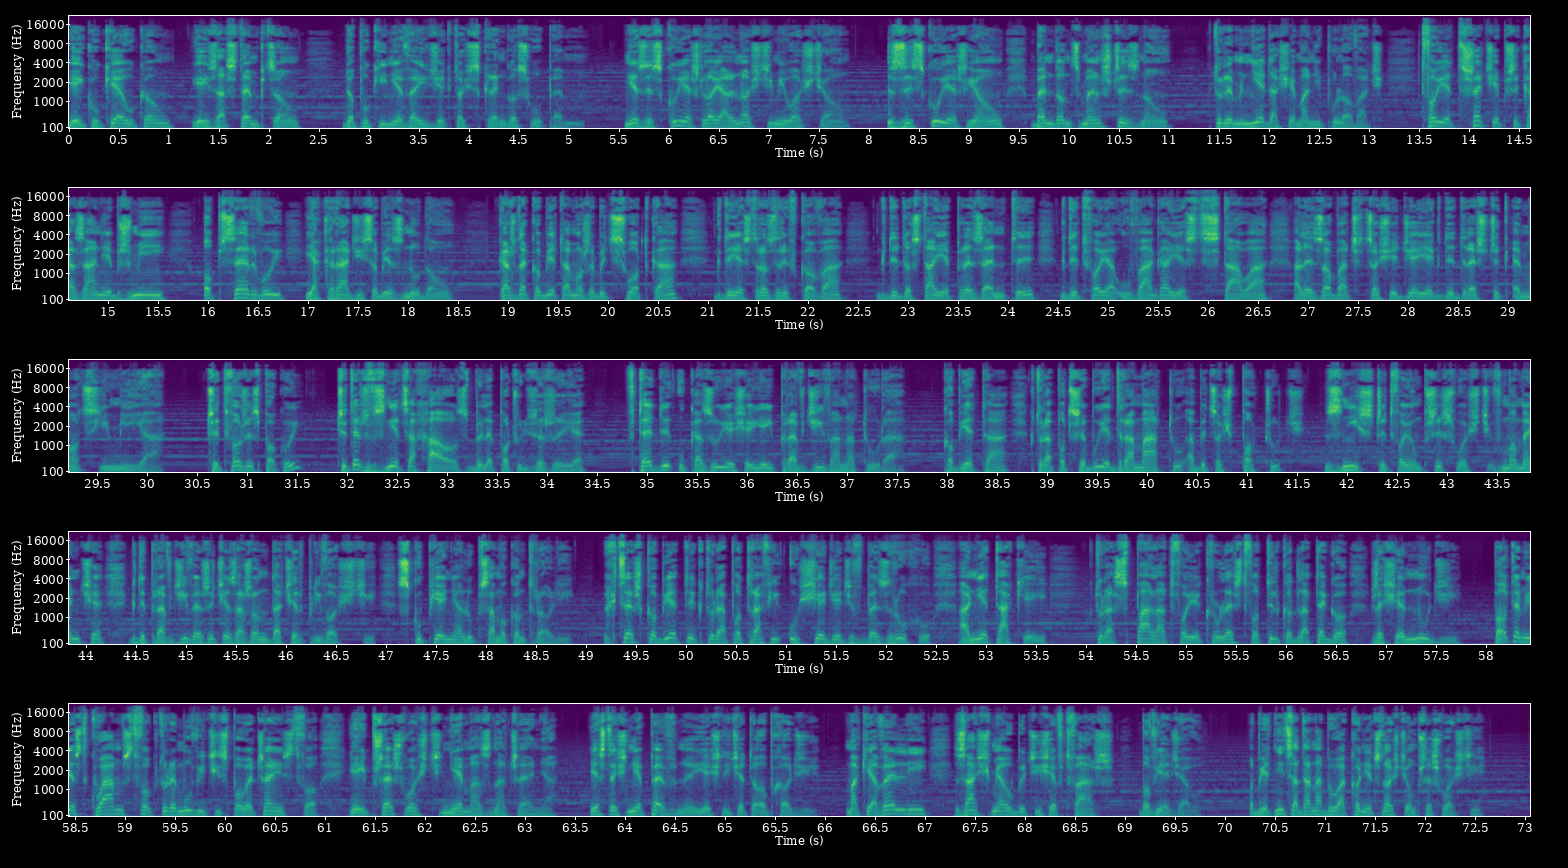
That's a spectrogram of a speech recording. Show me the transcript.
jej kukiełką, jej zastępcą, dopóki nie wejdzie ktoś z kręgosłupem. Nie zyskujesz lojalności miłością. Zyskujesz ją, będąc mężczyzną, którym nie da się manipulować. Twoje trzecie przykazanie brzmi: obserwuj, jak radzi sobie z nudą. Każda kobieta może być słodka, gdy jest rozrywkowa, gdy dostaje prezenty, gdy twoja uwaga jest stała, ale zobacz, co się dzieje, gdy dreszczyk emocji mija. Czy tworzy spokój? Czy też wznieca chaos, byle poczuć, że żyje? Wtedy ukazuje się jej prawdziwa natura. Kobieta, która potrzebuje dramatu, aby coś poczuć, zniszczy twoją przyszłość w momencie, gdy prawdziwe życie zażąda cierpliwości, skupienia lub samokontroli. Chcesz kobiety, która potrafi usiedzieć w bezruchu, a nie takiej, która spala twoje królestwo tylko dlatego, że się nudzi. Potem jest kłamstwo, które mówi ci społeczeństwo, jej przeszłość nie ma znaczenia. Jesteś niepewny, jeśli cię to obchodzi. Machiavelli zaśmiałby ci się w twarz, bo wiedział. Obietnica dana była koniecznością przeszłości.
